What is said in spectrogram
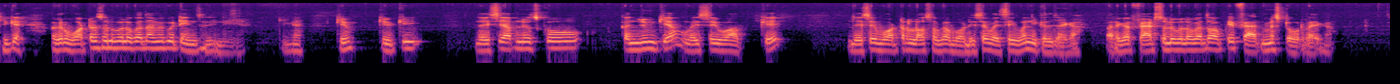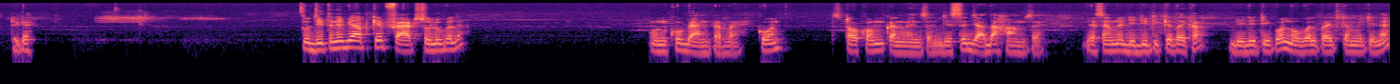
ठीक है? अगर वाटर सोल्यूबल होगा तो हमें कोई टेंशन ही नहीं है, ठीक है? क्यों? क्योंकि जैसे आपने उसको कंज्यूम किया, वैसे ही वो आपके, जैसे वाटर लॉस होगा बॉडी से, वैसे ही वो निकल जाएगा। पर अगर फैट सोल्यूबल होगा तो आपके फैट में स्टोर रहेगा, ठीक है? तो जितने भी आपके फैट सोल्यूबल है, उनको बैन कर रहा है। कौन? स्टॉकहोम कन्वेंशन जिससे ज़्यादा हार्म्स है। जैसे हमने डीडीटी के देखा डीडीटी को नोबल प्राइज कमेटी ने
